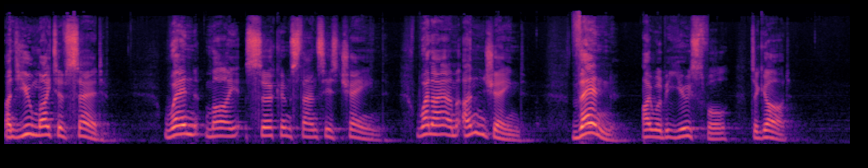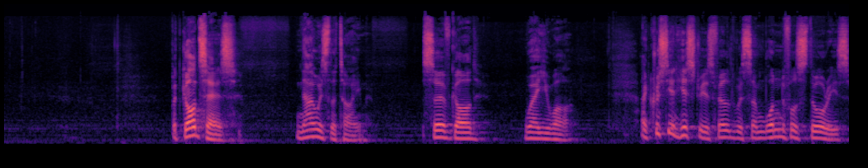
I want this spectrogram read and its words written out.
And you might have said, when my circumstances change, when I am unchained, then I will be useful to God. But God says, now is the time. Serve God where you are. And Christian history is filled with some wonderful stories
